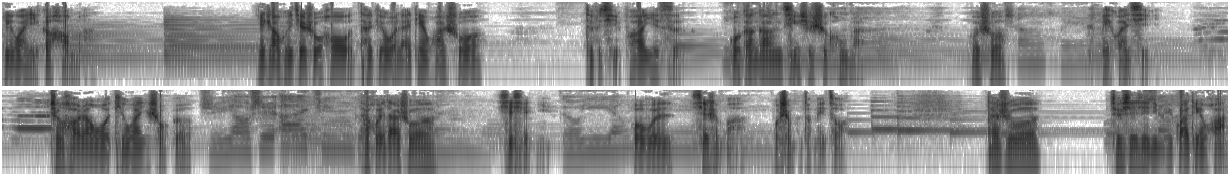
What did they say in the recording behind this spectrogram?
另外一个号码。演唱会结束后，他给我来电话说：“对不起，不好意思。”我刚刚情绪失控了，我说没关系，正好让我听完一首歌。他回答说谢谢你。我问谢什么？我什么都没做。他说就谢谢你没挂电话。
